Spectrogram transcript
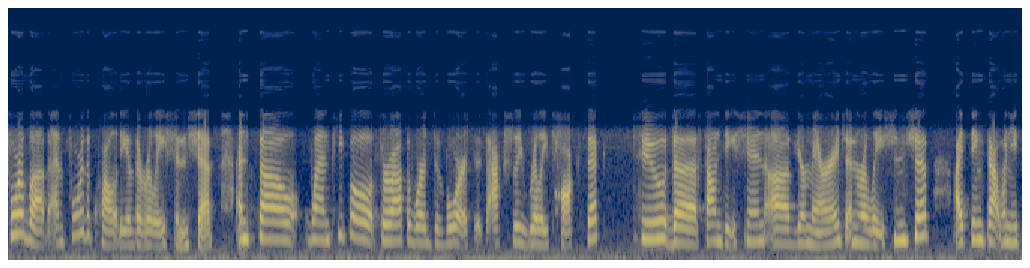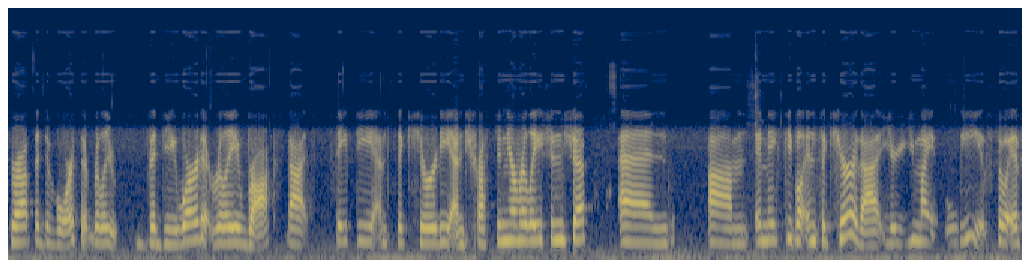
for love and for the quality of the relationship. And so when people throw out the word divorce, it's actually really toxic to the foundation of your marriage and relationship. I think that when you throw out the divorce, it really, the D word, it really rocks that safety and security and trust in your relationship. And um, it makes people insecure that you you might leave. So if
